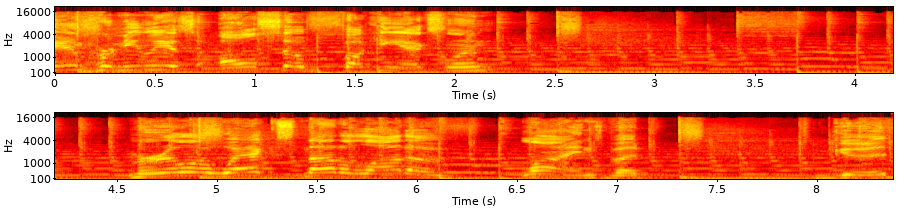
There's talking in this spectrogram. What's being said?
Cam Cornelius, also fucking excellent. Marilla Wex, not a lot of lines, but good.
